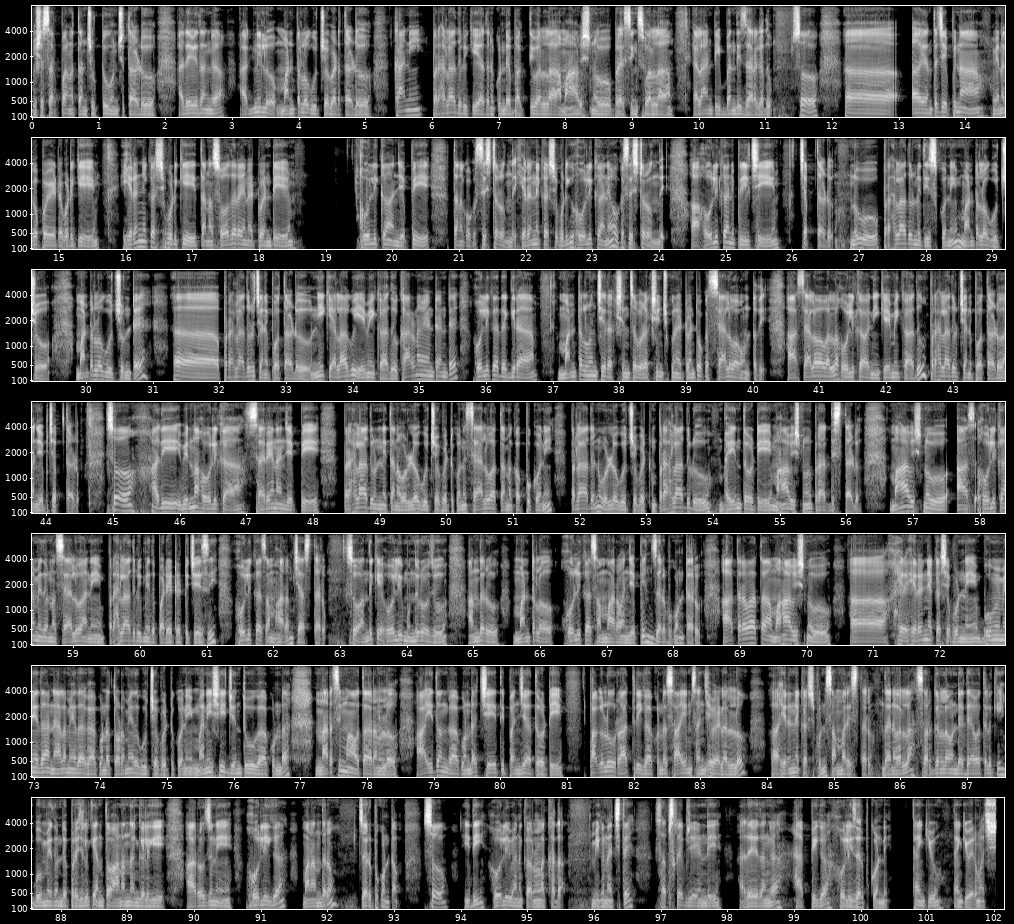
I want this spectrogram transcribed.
విషసర్పాన్ని తన చుట్టూ ఉంచుతాడు. అదేవిధంగా అగ్నిలో మంటలో కూర్చోబెడతాడు. కానీ ప్రహ్లాదుడికి అతనికి ఉండే భక్తి వల్ల మహావిష్ణువు బ్లెస్సింగ్స్ వల్ల ఎలాంటి ఇబ్బంది జరగదు. సో ఎంత చెప్పినా వినకపోయేటప్పటికీ హిరణ్యకశ్యపుడికి తన సోదరైనటువంటి హోలిక అని చెప్పి తనకు ఒక సిస్టర్ ఉంది. హిరణ్యకశ్యపుడికి హోలిక అనే ఒక సిస్టర్ ఉంది. ఆ హోలికాని పిలిచి చెప్తాడు నువ్వు ప్రహ్లాదుడిని తీసుకొని మంటలో కూర్చో. మంటలో కూర్చుంటే ప్రహ్లాదుడు చనిపోతాడు. నీకు ఎలాగూ ఏమీ కాదు. కారణం ఏంటంటే హోలిక దగ్గర మంటల నుంచి రక్షించ రక్షించుకునేటువంటి ఒక శాలువ ఉంటుంది. ఆ శాలువ వల్ల హోలిక నీకేమీ కాదు. ప్రహ్లాదుడు చనిపోతాడు అని చెప్పి చెప్తాడు. సో అది విన్న హోలిక సరేనని చెప్పి ప్రహ్లాదుడిని తన ఒళ్ళో కూర్చోబెట్టుకొని శాలువ తను కప్పుకొని ప్రహ్లాదుని ఒళ్ళో కూర్చోబెట్టుకుని ప్రహ్లాదుడు భయంతో మహావిష్ణువుని ప్రార్థిస్తాడు. మహావిష్ణువు ఆ హోలికా మీద ఉన్న శాలువాని ప్రహ్లాదుడి మీద పడేటట్టు చేసి హోలికా సంహారం చేస్తారు. సో అందుకే హోలీ ముందు రోజు అందరూ మంటలో హోలికా సంహారం అని చెప్పి జరుపుకుంటారు. ఆ తర్వాత మహావిష్ణువు హిరణ్యకశ్యపుడిని భూమి మీద నేల మీద కాకుండా తొడ మీద కూర్చోబెట్టుకొని మనిషి జంతువు కాకుండా నరసింహ అవతారంలో ఆయుధం కాకుండా చేతి పంజాతోటి పగలు రాత్రి కాకుండా సాయం సంధ్య వేళల్లో హిరణ్యకశిపుడిని సంహరిస్తారు. దానివల్ల స్వర్గంలో ఉండే దేవతలకి భూమి మీద ఉండే ప్రజలకి ఎంతో ఆనందం కలిగి ఆ రోజుని హోలీగా మనందరం జరుపుకుంటాం. సో ఇది హోలీ వెనకాలన్న కథ. మీకు నచ్చితే సబ్స్క్రైబ్ చేయండి. అదేవిధంగా హ్యాపీగా Holi జరుపుకోండి. Thank you. Thank you very much.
